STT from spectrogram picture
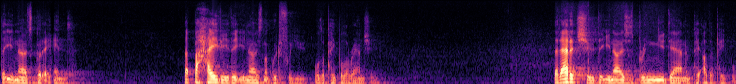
that you know has got to end. That behavior that you know is not good for you or the people around you. That attitude that you know is just bringing you down and other people.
